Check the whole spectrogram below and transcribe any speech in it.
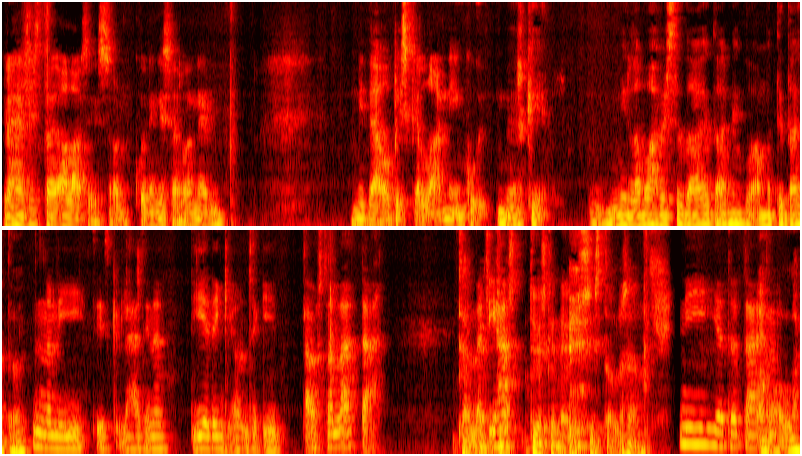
Kyllähän siis toi ala siis on kuitenkin sellainen, mitä opiskellaan niin kuin myöskin, millä vahvistetaan jotain niin kuin ammattitaitoa. No niin, siis kyllähän siinä tietenkin on sekin taustalla, että Sä Mä oot ihan- työs- työskennellyt siis tuollaisella niin, ja tota, en, alalla.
